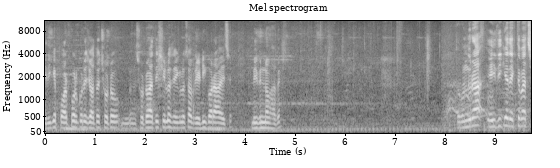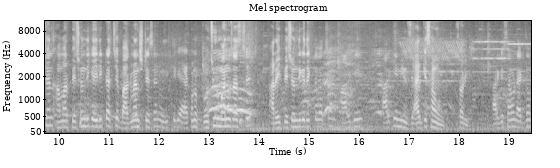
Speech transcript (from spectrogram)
এদিকে পরপর করে যত ছোট ছোট হাতি ছিল, সেগুলো সব রেডি করা হয়েছে, বিভিন্নভাবে। তো বন্ধুরা, এই দিকে দেখতে পাচ্ছেন, আমার পেছন দিকে এই দিকটা হচ্ছে বাগনান স্টেশন। ওই দিক থেকে এখনও প্রচুর মানুষ আসছে। আর এই পেছন দিকে দেখতে পাচ্ছেন আর R K R K music R K sound sorry R K sound একদম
